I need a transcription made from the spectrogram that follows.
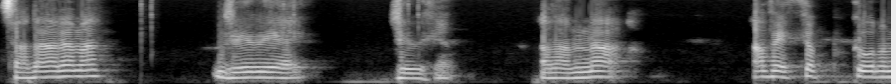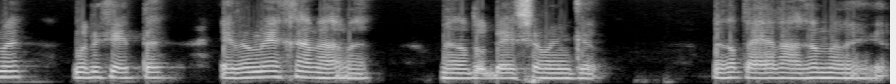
സാധാരണ ജീവിയായി ജീവിക്കാം. അതന്ന ആ വ്യക്തിക്കൂറിന് കൂറിന് മുരുകേറ്റ് എഴുന്നേക്കാനാണ് നിങ്ങളുടെ ഉദ്ദേശമെങ്കിൽ നിങ്ങൾ തയ്യാറാകുന്നതെങ്കിൽ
